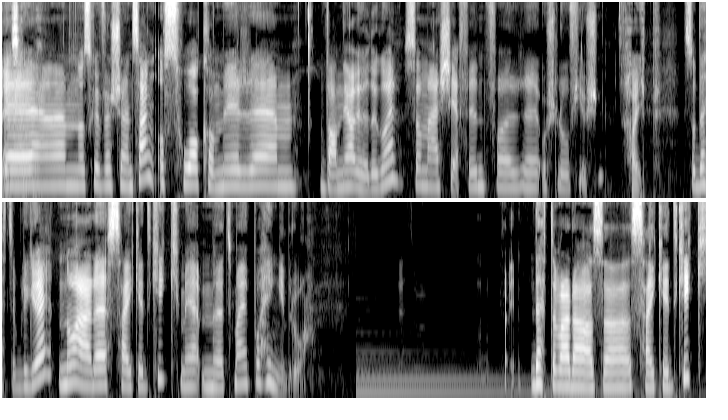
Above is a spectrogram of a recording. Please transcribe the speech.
Det skal vi. Eh, nå skal vi først høre en sang, og så kommer eh, Vanja Ødegård, som er sjefen for eh, Oslo Fusion. Hype. Så dette blir gøy. Nå er det Psyched Kick med Møt meg på hengebroa. Dette var da altså Psyched Kick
